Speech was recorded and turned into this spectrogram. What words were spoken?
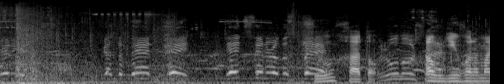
Gideon. We've got the van pinned. Dead center of the ชิว span. คาโตะ We're almost เอ้า there. ยิงคนทำไม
